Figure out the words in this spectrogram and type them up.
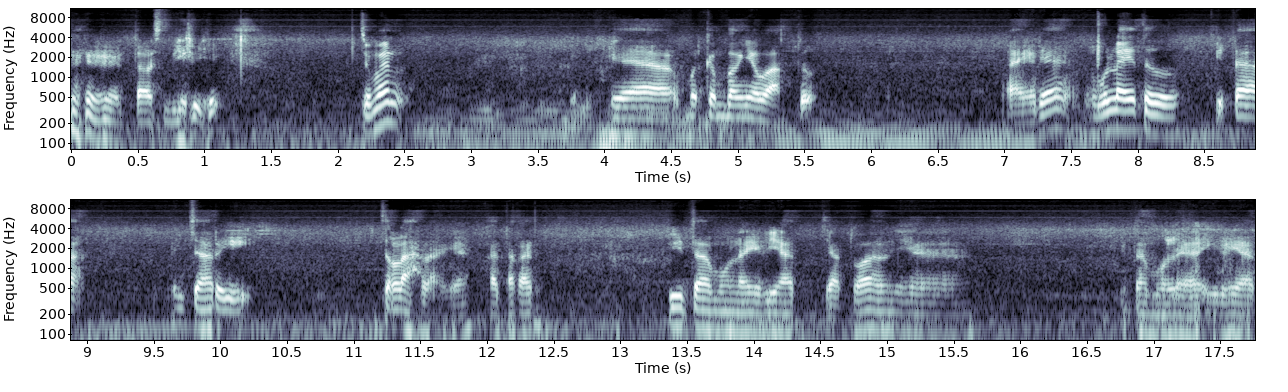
Tahu sendiri. Cuman ya berkembangnya waktu. Akhirnya mulai tuh kita mencari celah lah ya katakan. Kita mulai lihat jadwalnya. Kita mulai lihat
